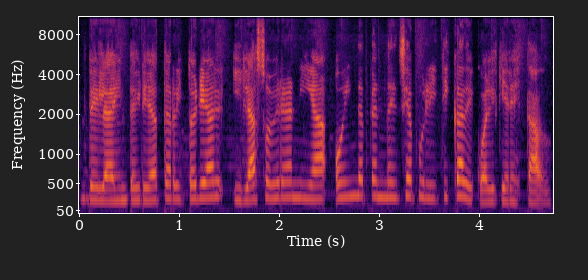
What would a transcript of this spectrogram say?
de la integridad territorial y la soberanía o independencia política de cualquier estado.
